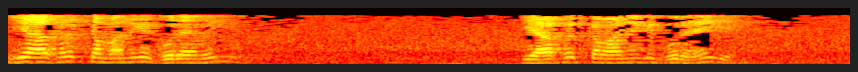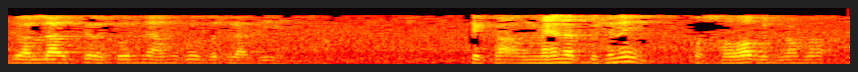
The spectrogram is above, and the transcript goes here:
یہ آخرت کمانے کے گرے ہیں بھائی۔ یہ آفت کمانے کے گر ہیں یہ۔ جو اللہ اس کے رسول نے ہم کو بتلا دی کہ محنت کچھ نہیں تو سواب اتنا بڑا۔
